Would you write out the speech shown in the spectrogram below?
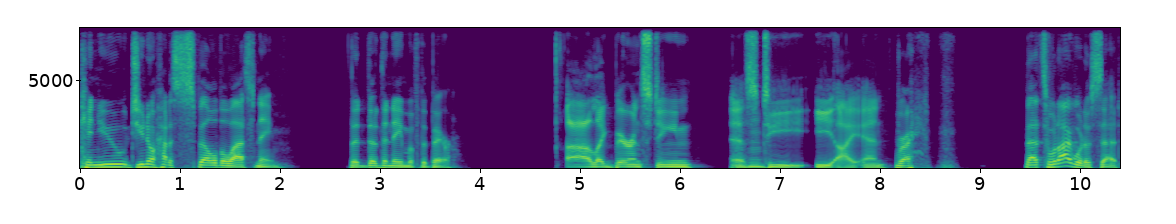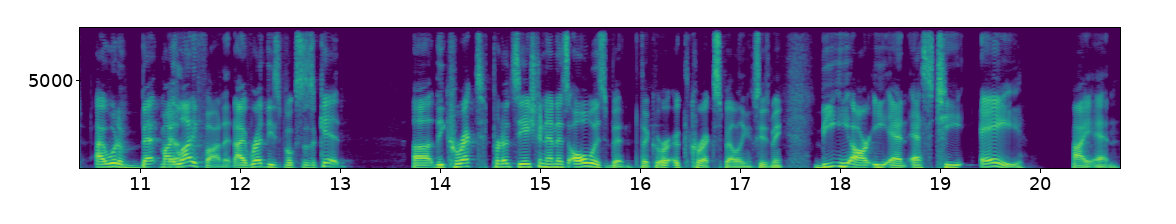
Can you do you know how to spell the last name? The the, the name of the bear. Uh, like Berenstein, Mm-hmm. S T E I N. Right. That's what I would have said. I would have bet my Yeah. life on it. I read these books as a kid. Uh, the correct pronunciation and has always been the cor- correct spelling. Excuse me. B e r e n s t a i n.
